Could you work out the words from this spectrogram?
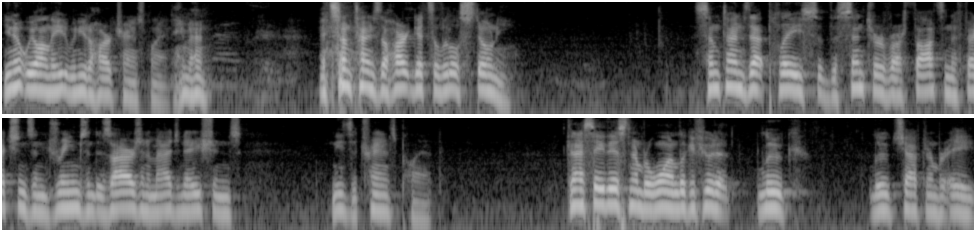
You know what we all need? We need a heart transplant. Amen. And sometimes the heart gets a little stony. Sometimes that place of the center of our thoughts and affections and dreams and desires and imaginations needs a transplant. Can I say this? Number one, look if you would at Luke, Luke chapter number 8.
